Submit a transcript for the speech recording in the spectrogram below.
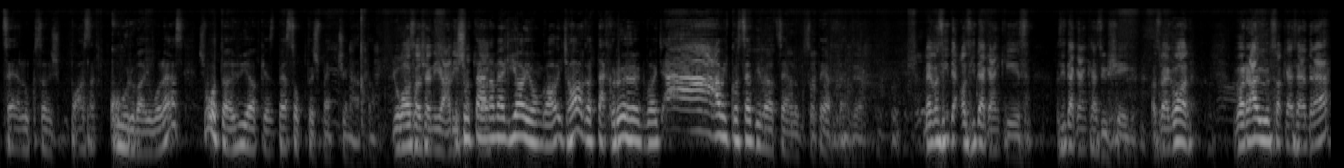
celluxal, és bazd meg, kurva jó lesz, és volt a hülye, aki ezt beszopta és megcsinálta. Jó, az a zseniális. És utána meg jajonga, így hallgatták röhögve, hogy áh, amikor szedi le a celluxot, érted? Meg az, ide, az idegen kéz, az idegen kezűség, az megvan? amikor ráülsz a kezedre,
